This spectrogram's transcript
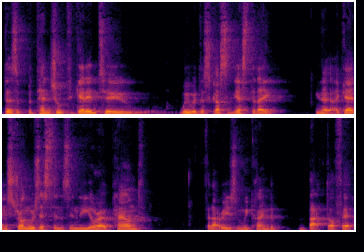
there's a potential to get into. We were discussing yesterday, you know, again strong resistance in the euro pound. For that reason, we kind of backed off it.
